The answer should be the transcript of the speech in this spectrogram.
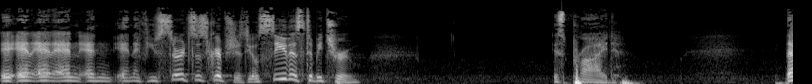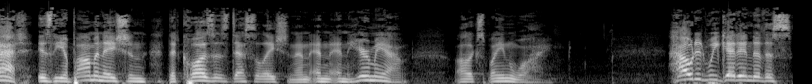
And, and, and, and, and if you search the scriptures, you'll see this to be true. Is pride. That is the abomination that causes desolation. And, and, and hear me out. I'll explain why. How did we get into this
